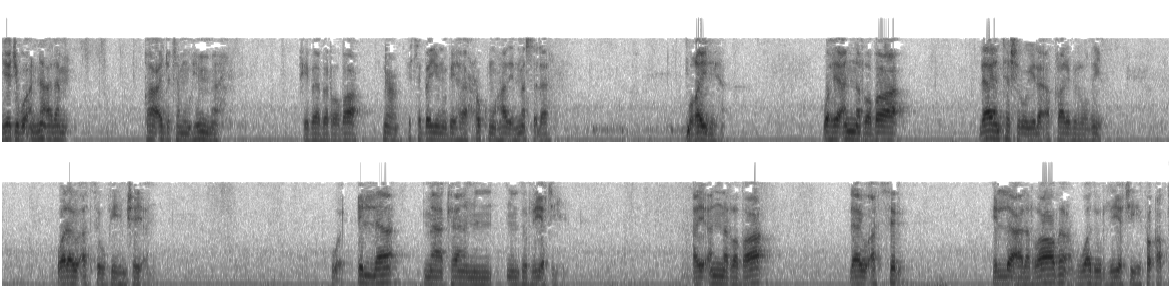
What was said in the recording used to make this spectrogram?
يجب أن نعلم قاعدة مهمة في باب الرضاع نعم. يتبين بها حكم هذه المسألة وغيرها وهي أن الرضاع لا ينتشر إلى أقارب الرضيع ولا يؤثر فيهم شيئا. إلا ما كان من من ذريته. أي أن الرضاع لا يؤثر إلا على الراضع وذريته فقط.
